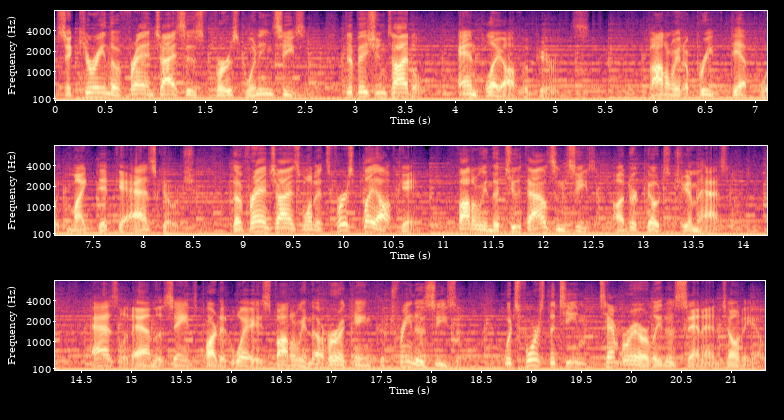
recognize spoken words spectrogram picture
securing the franchise's first winning season division title, and playoff appearance. Following a brief dip with Mike Ditka as coach, the franchise won its first playoff game following the 2000 season under coach Jim Haslett. Haslett and the Saints parted ways following the Hurricane Katrina season, which forced the team temporarily to San Antonio.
